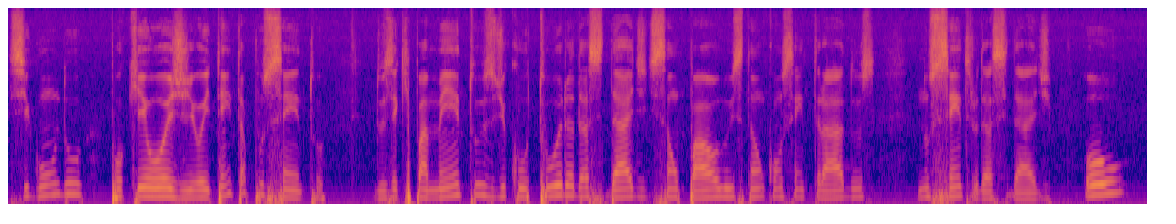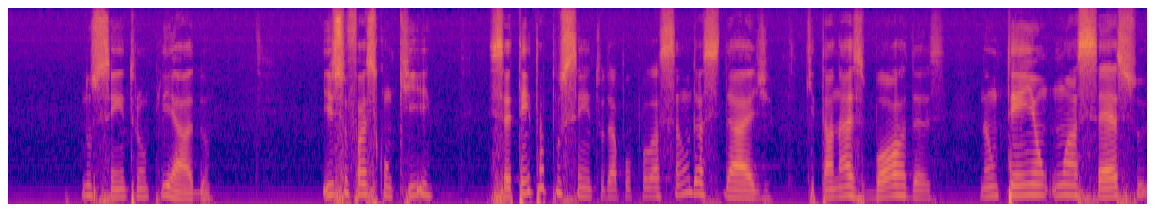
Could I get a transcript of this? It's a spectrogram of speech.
Segundo, porque hoje 80% dos equipamentos de cultura da cidade de São Paulo estão concentrados no centro da cidade ou no centro ampliado. Isso faz com que 70% da população da cidade que está nas bordas não tenham um acesso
